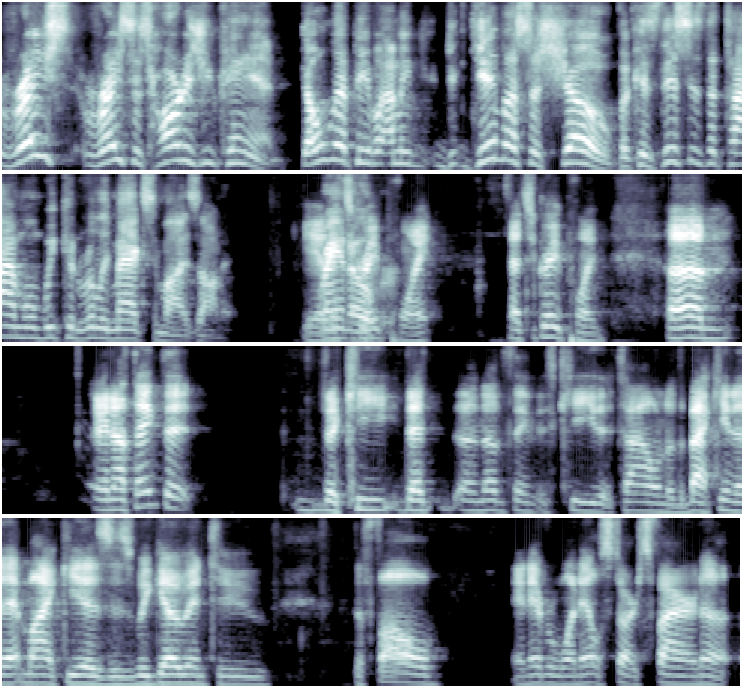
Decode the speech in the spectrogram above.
race race as hard as you can. Don't let people i mean d- give us a show because this is the time when we can really maximize on it. Yeah, Ran that's a great point. That's a great point. Um, and I think that the key that another thing that's key that tie on to the back end of that Mike is as we go into the fall and everyone else starts firing up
